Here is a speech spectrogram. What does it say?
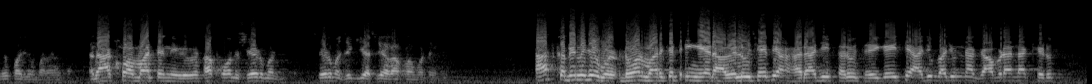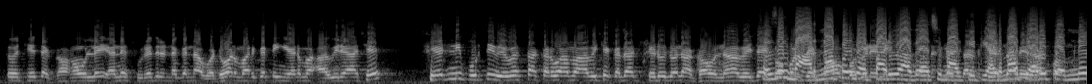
વેપારીઓ માટે રાખવા માટેની વ્યવસ્થા? રાખવાની શેડમાં શેડમાં જગ્યા છે રાખવા માટેની. ખાસ કરીને જે વઢવાણ માર્કેટિંગ એડ આવેલું છે ત્યાં હરાજી શરૂ થઈ ગઈ છે. આજુબાજુના ગામડાના ખેડૂતો છે તે ઘઉં લઈ અને સુરેન્દ્રનગરના વઢવાણ માર્કેટિંગ યાર્ડમાં આવી રહ્યા છે. શેડની પૂરતી વ્યવસ્થા કરવામાં આવી છે. કદાચ ખેડૂતોના ઘઉં ન વેચાય તો પણ બહારના પણ વેપારીઓ આવ્યા છે માર્કેટ યાર્ડમાં. ત્યારે તેમને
